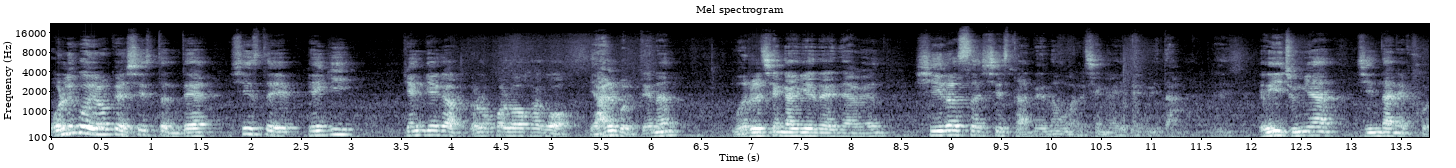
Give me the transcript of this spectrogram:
올리고 이렇게 시스터인데 시스터의 백이 경계가 볼록볼록하고 얇을 때는 뭐를 생각해야 되냐면 시러스 시스터 아데노마를 생각해야 됩니다. 네. 여기 중요한 진단의 포,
